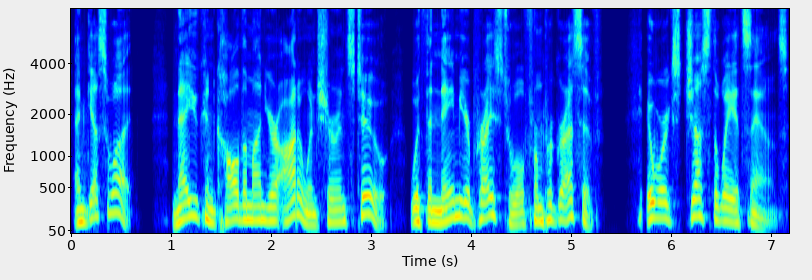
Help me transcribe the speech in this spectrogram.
And guess what? Now you can call them on your auto insurance too with the Name Your Price tool from Progressive. It works just the way it sounds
